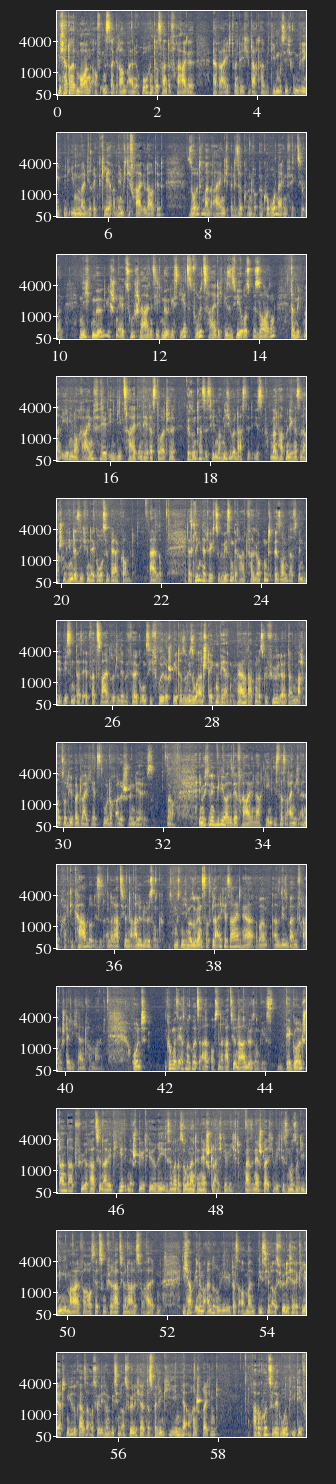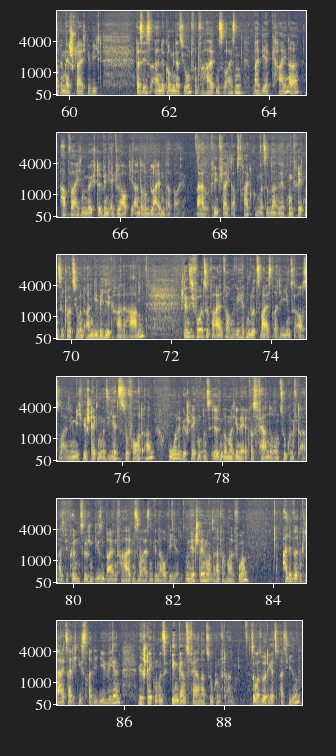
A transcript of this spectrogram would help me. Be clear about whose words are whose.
Speaker 1: Mich hat heute Morgen auf Instagram eine hochinteressante Frage erreicht, von der ich gedacht habe, die muss ich unbedingt mit Ihnen mal direkt klären. Nämlich die Frage lautet, sollte man eigentlich bei dieser äh, Corona-Infektion nicht möglichst schnell zuschlagen, sich möglichst jetzt frühzeitig dieses Virus besorgen, damit man eben noch reinfällt in die Zeit, in der das deutsche Gesundheitssystem noch nicht überlastet ist und dann hat man die ganze Sache schon hinter sich, wenn der große Berg kommt. Also, das klingt natürlich zu gewissem Grad verlockend, besonders wenn wir wissen, dass etwa zwei Drittel der Bevölkerung sich früher oder später sowieso anstecken werden. Ja, dann hat man das Gefühl, ja, dann machen wir uns doch lieber gleich jetzt, wo doch alles schön leer ist. So. Ich möchte in dem Video also der Frage nachgehen, ist das eigentlich eine praktikable und ist es eine rationale Lösung? Das muss nicht immer so ganz das Gleiche sein, ja, aber also diese beiden Fragen stelle ich hier einfach mal. Und gucken wir uns erstmal kurz an, ob es eine Rationallösung ist. Der Goldstandard für Rationalität in der Spieltheorie ist immer das sogenannte Nash-Gleichgewicht. Also Nash-Gleichgewicht ist immer so die Minimalvoraussetzung für rationales Verhalten. Ich habe in einem anderen Video das auch mal ein bisschen ausführlicher erklärt, nie so ganz ausführlich, aber ein bisschen ausführlicher. Das verlinke ich Ihnen hier auch entsprechend. Aber kurz zu der Grundidee von dem Nash-Gleichgewicht. Das ist eine Kombination von Verhaltensweisen, bei der keiner abweichen möchte, wenn er glaubt, die anderen bleiben dabei. Also klingt vielleicht abstrakt, gucken wir uns in der konkreten Situation an, die wir hier gerade haben. Stellen Sie sich vor, zur Vereinfachung, wir hätten nur zwei Strategien zur Auswahl, nämlich wir stecken uns jetzt sofort an oder wir stecken uns irgendwann mal in der etwas ferneren Zukunft an. Also wir könnten zwischen diesen beiden Verhaltensweisen genau wählen. Und jetzt stellen wir uns einfach mal vor, alle würden gleichzeitig die Strategie wählen, wir stecken uns in ganz ferner Zukunft an. So, was würde jetzt passieren?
